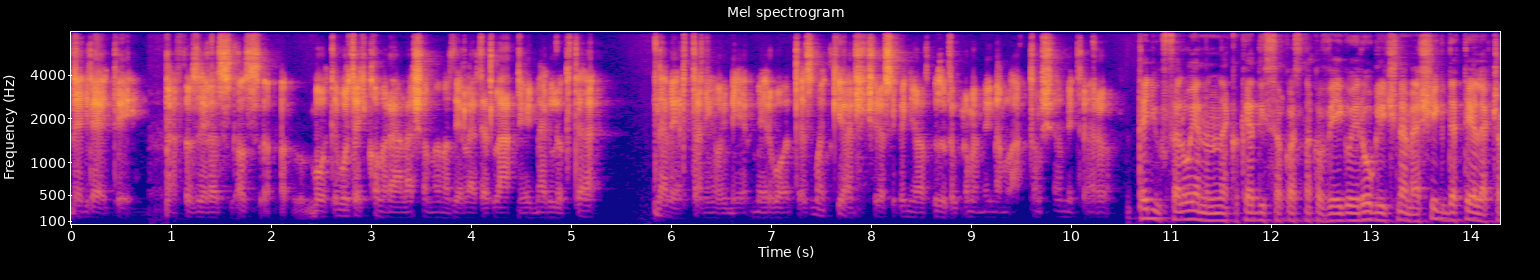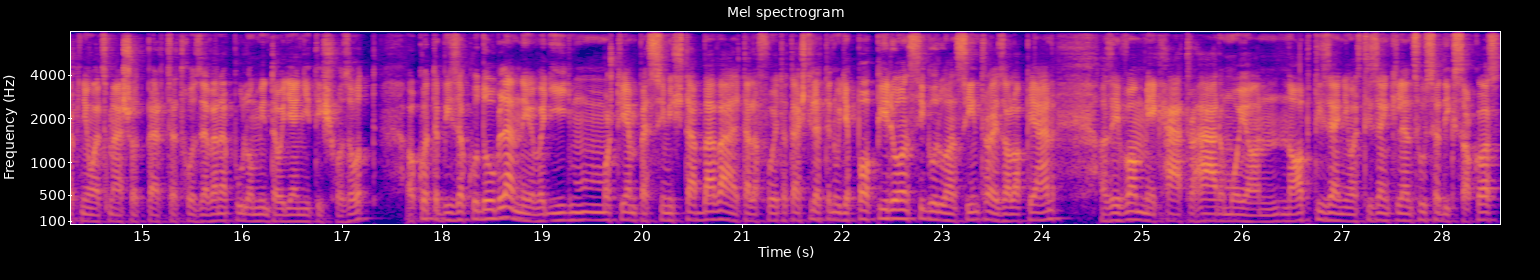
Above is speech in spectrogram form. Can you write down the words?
egy rejtély. Mert azért az, az volt, volt egy kamerálás, onnan azért lehetett látni, hogy meglökte, nem érteni, hogy miért, miért volt ez. Majd kíváncsi leszek a nyilatkozatokra, mert még nem láttam semmit erről. Tegyük fel olyan ennek a keddi szakasznak a vége, hogy Roglic nem esik, de tényleg csak 8 másodpercet hoz Evenepulon, mint ahogy ennyit is hozott. Akkor te bizakodóbb lennél, vagy így most ilyen pessimistábbá váltál a folytatást, illetve ugye papíron, szigorúan szintrajz alapján azért van még hátra három olyan nap, 18-19-20. szakasz,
